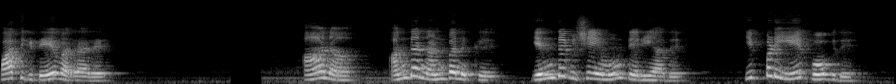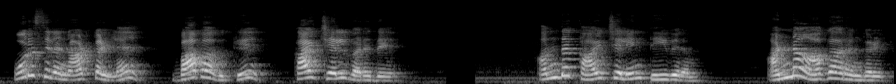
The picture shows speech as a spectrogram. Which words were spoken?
பார்த்துக்கிட்டே வர்றாரு. ஆனா அந்த நண்பனுக்கு எந்த விஷயமும் தெரியாது. இப்படியே போகுது. ஒரு சில நாட்கள்ல பாபாவுக்கு காய்ச்சல் வருது. அந்த காய்ச்சலின் தீவிரம் அன்ன ஆகாரங்கள்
